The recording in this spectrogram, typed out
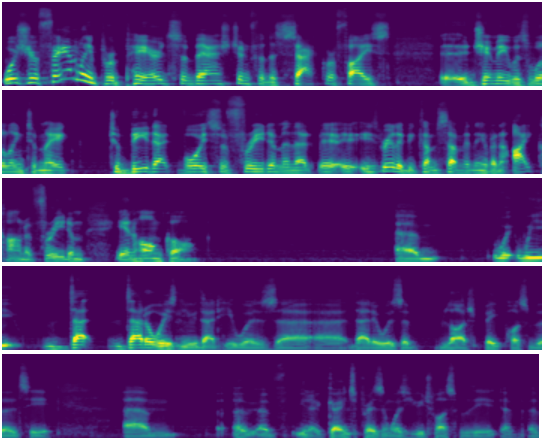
Was your family prepared, Sebastian, for the sacrifice uh, Jimmy was willing to make to be that voice of freedom and that uh, he's really become something of an icon of freedom in Hong Kong? Um, we, we Dad, Dad always knew that he was uh, uh, that it was a large, big possibility um, of, of, you know going to prison was a huge possibility of, of,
